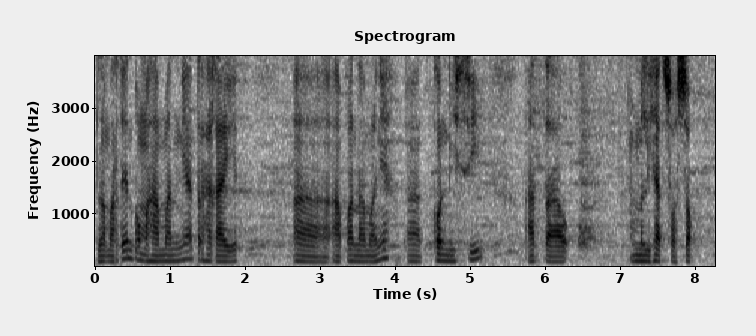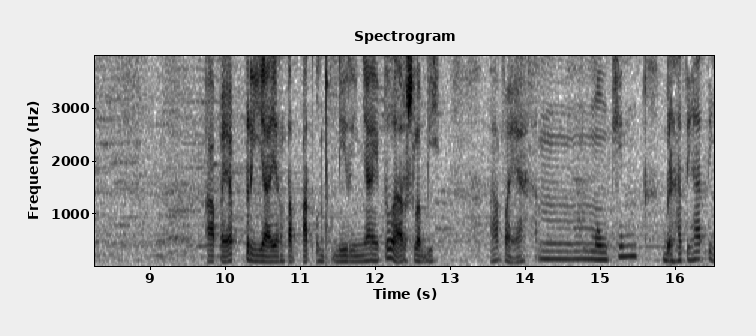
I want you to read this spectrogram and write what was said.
Dalam artian pemahamannya terkait uh, apa namanya uh, kondisi atau melihat sosok apa ya pria yang tepat untuk dirinya itu harus lebih apa ya hmm, mungkin berhati-hati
